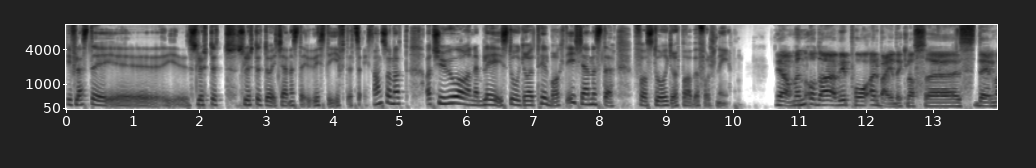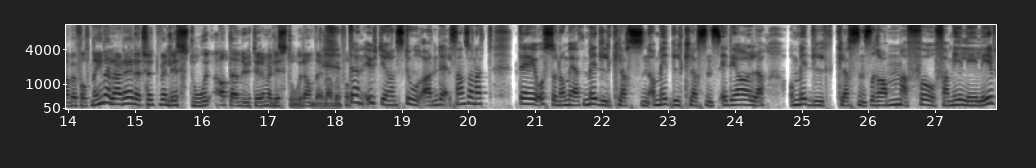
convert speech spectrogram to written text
de fleste uh, sluttet, sluttet, da i tjeneste hvis de giftet seg. Sant? Sånn at, at 20-årene ble i stor grad tilbrakt i tjeneste for store grupper av befolkningen. Ja, men Og da er vi på arbeiderklassedelen av befolkningen, eller er det rett og slett veldig stor, at den utgjør en veldig stor andel av befolkningen? Den utgjør en stor andel. Sant? Sånn at det er jo også noe med at middelklassen og middelklassens idealer og middelklassens rammer for familieliv,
